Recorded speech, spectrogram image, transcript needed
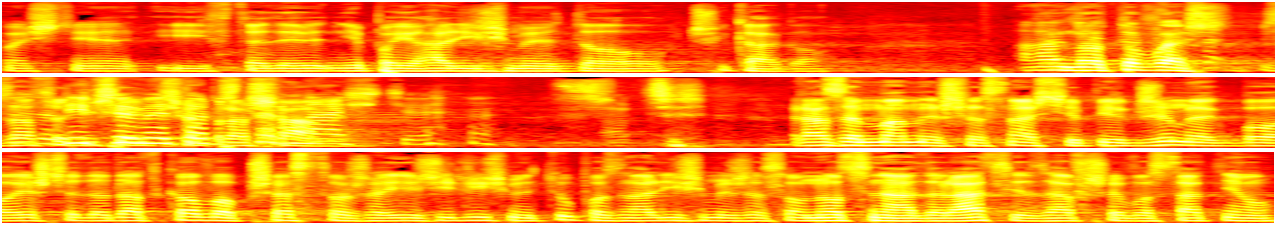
właśnie i wtedy nie pojechaliśmy do Chicago. A no to właśnie. Za co Liczymy to przepraszamy. 14. Razem mamy 16 pielgrzymek, bo jeszcze dodatkowo przez to, że jeździliśmy tu, poznaliśmy, że są nocne adoracje zawsze w ostatnią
